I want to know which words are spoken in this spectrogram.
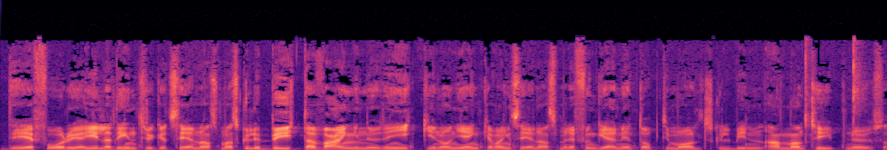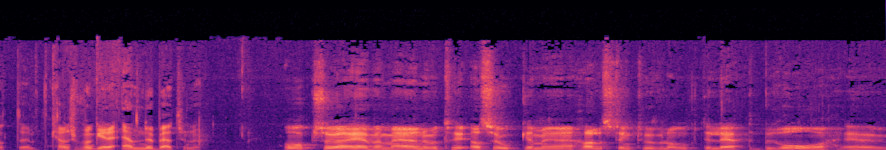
Det får du. Jag gillade intrycket senast. Man skulle byta vagn nu. Den gick i någon jänkarvagn senast men det fungerade inte optimalt. Det skulle bli en annan typ nu så att det kanske fungerar ännu bättre nu. Och så är jag även med nummer tre, Asoka med halvstängt huvudlag och det lät bra. Eh,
